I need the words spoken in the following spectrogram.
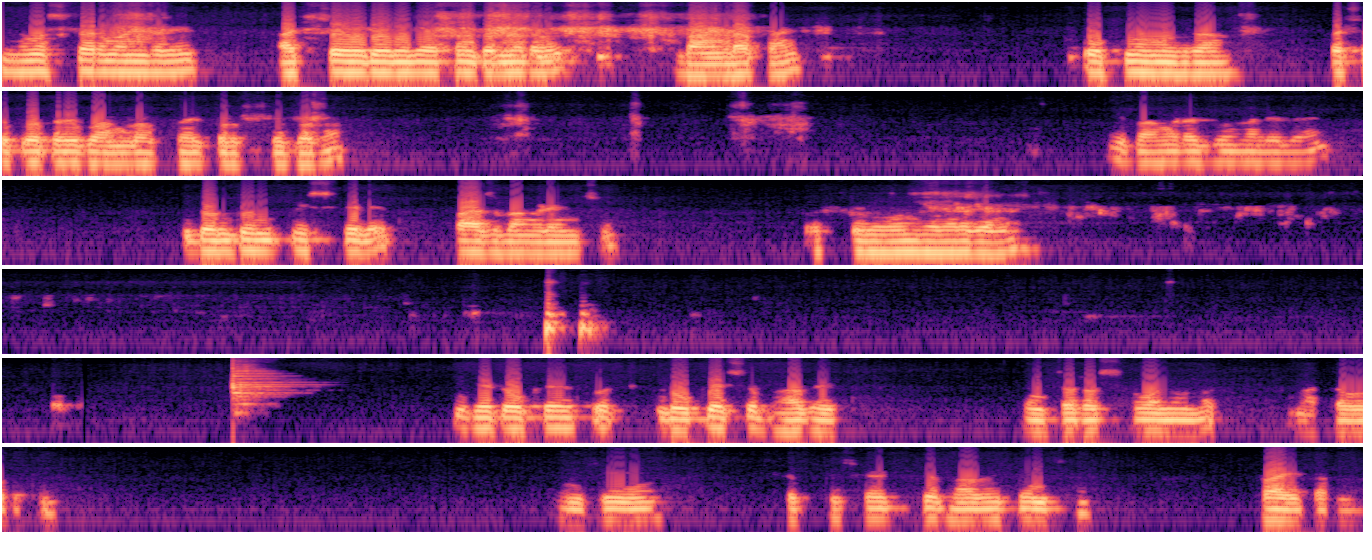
नमस्कार मंडळी आजच्या व्हिडिओमध्ये आपण करणार आहोत बांगडा फ्राय कोकणी मुजरा कशा प्रकारे बांगडा फ्राय करतो बघा हे बांगडा घेऊन आलेले आहे दोन दोन पीस केले पाच बांगड्यांचे घेऊन घेणार त्याला जे डोके डोक्याचे भाग आहेत त्यांचा रस बनवणार भातावरती म्हणजे पेस्टिसाइडचे भाग आहेत त्यांचे फ्राय करणार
